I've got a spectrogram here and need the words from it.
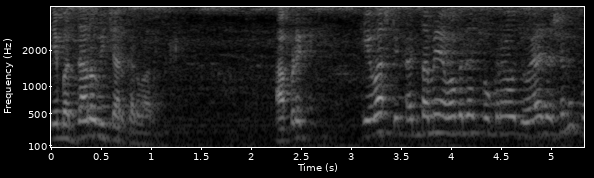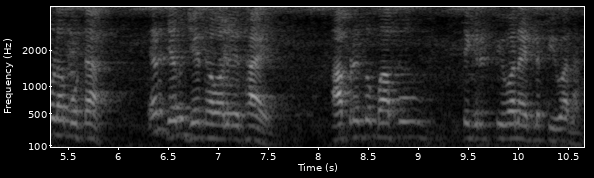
એ બધાનો વિચાર કરવાનો. આપણે કેવા અને તમે એવા બધા છોકરાઓ જોયા જ હશે ને થોડા મોટા, યાર જેનું જે થવાનું એ થાય. આપણે તો બાપુ સિગરેટ પીવાના એટલે પીવાના.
